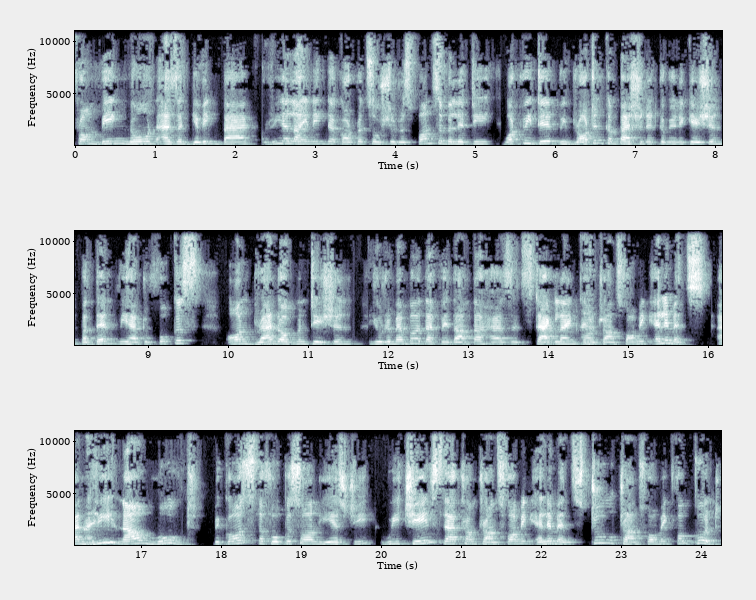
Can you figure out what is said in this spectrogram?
from being known as a giving back, realigning their corporate social responsibility. What we did, we brought in compassionate communication, but then we had to focus on brand augmentation. You remember that Vedanta has its tagline called Transforming Elements. And right. we now moved because the focus on ESG, we changed that from transforming elements to transforming for good,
